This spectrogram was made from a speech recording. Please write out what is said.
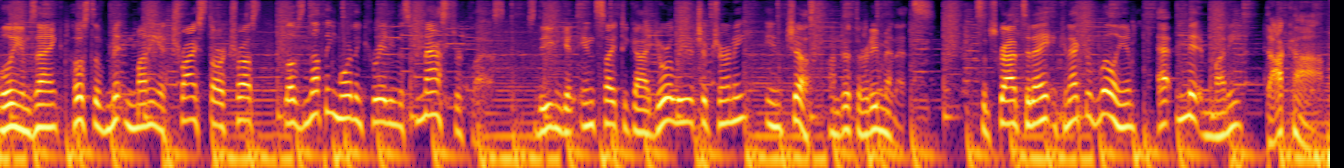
William Zank, host of Mitten Money at TriStar Trust, loves nothing more than creating this masterclass so that you can get insight to guide your leadership journey in just under 30 minutes. Subscribe today and connect with William at mittenmoney.com.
